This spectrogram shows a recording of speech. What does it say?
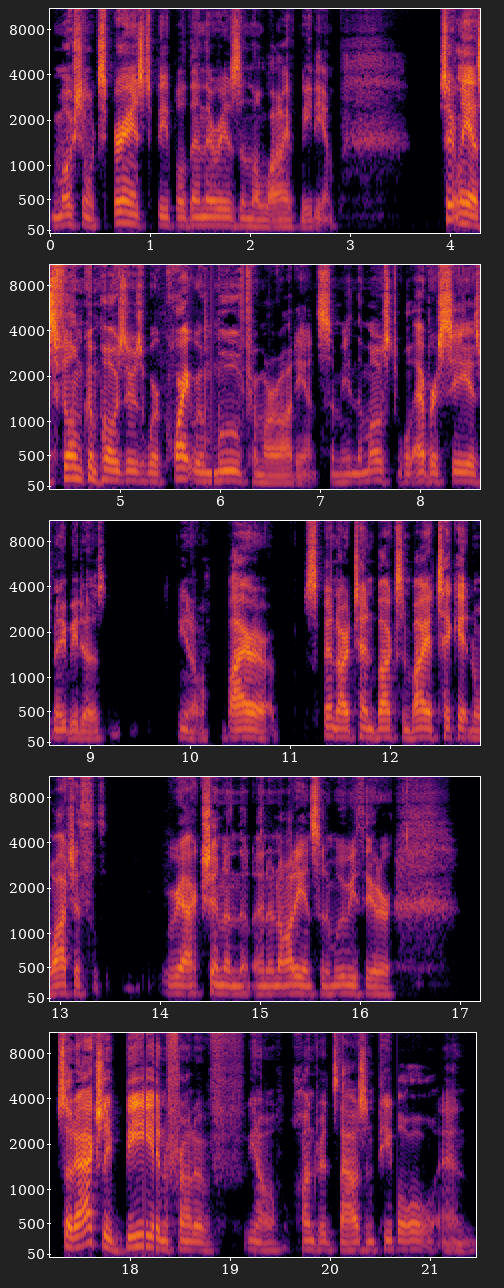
emotional experience to people than there is in the live medium. Certainly, as film composers, we're quite removed from our audience. I mean, the most we'll ever see is maybe to, you know, buy or spend our 10 bucks and buy a ticket and watch a th- reaction and an audience in a movie theater. So to actually be in front of, you know, hundreds, thousand people and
